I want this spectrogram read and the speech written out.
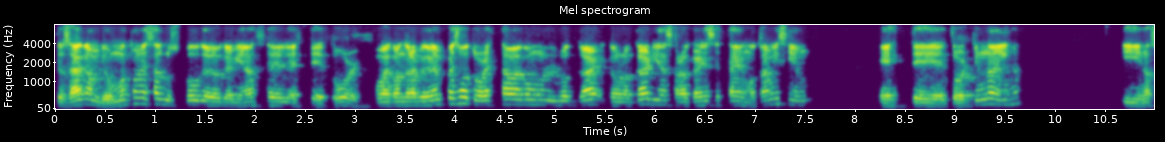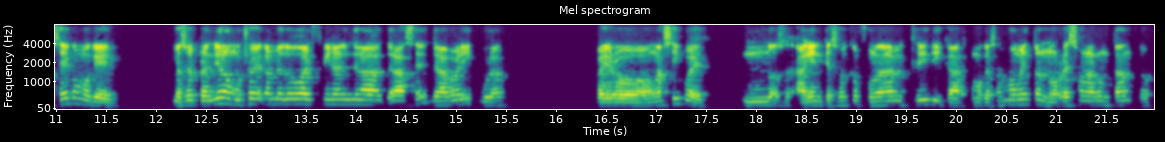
que, o sea, cambió un montón el status quo de lo que viene a ser este Thor. Como que cuando la película empezó, Thor estaba con los, con los Guardians, ahora los Guardians están en otra misión. Este, Thor tiene una hija. Y no sé, como que me sorprendió lo mucho que cambió todo al final de la, de la, de la película. Pero aún así, pues, no, again, que eso fue una de mis críticas, como que esos momentos no resonaron tanto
